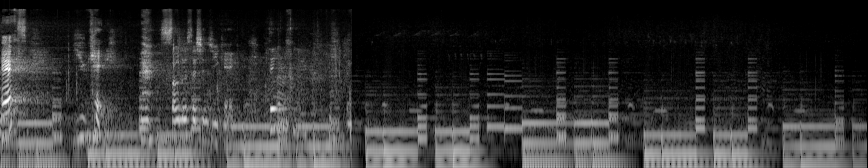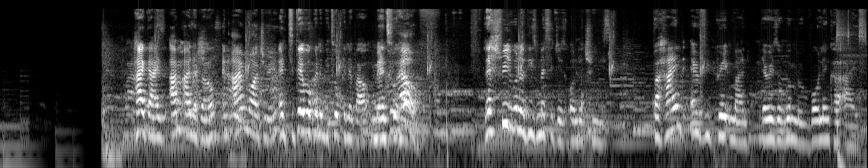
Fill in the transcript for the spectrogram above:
S UK. Solo sessions UK. Thank you. Hi guys, I'm Annabelle, And I'm Marjorie. and today we're going to be talking about mental, Mental health. health. Let's read one of these messages on the trees. Behind every great man, there is a woman rolling her eyes.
